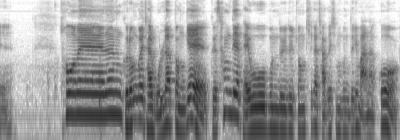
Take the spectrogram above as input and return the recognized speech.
예. 처음에는 그런 걸 잘 몰랐던 게 그 상대 배우분들도 좀 키가 작으신 분들이 많았고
